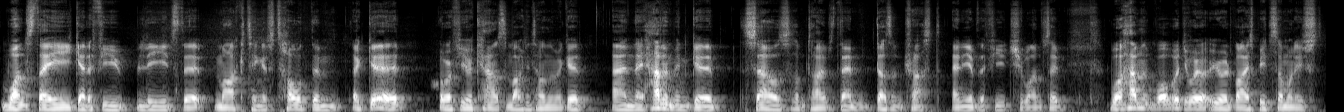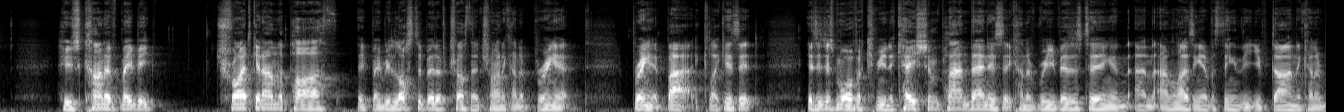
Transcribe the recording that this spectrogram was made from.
once they get a few leads that marketing has told them are good, or if few accounts that marketing told them are good, and they haven't been good, sales sometimes then doesn't trust any of the future ones. So what haven't what would your, your advice be to someone who's who's kind of maybe tried to get down the path they've maybe lost a bit of trust and they're trying to kind of bring it bring it back? Like is it is it just more of a communication plan then? Is it kind of revisiting and, and analyzing everything that you've done and kind of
